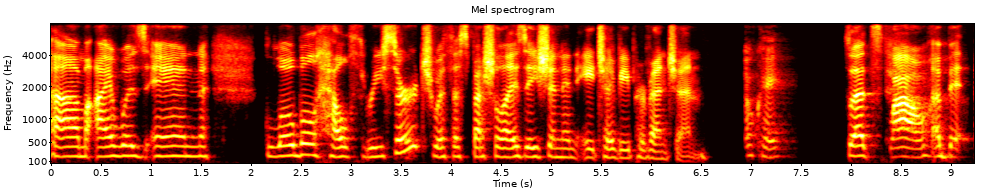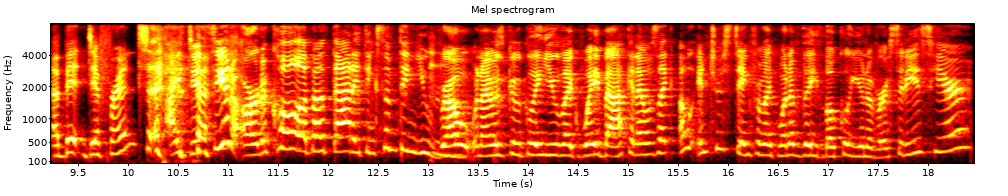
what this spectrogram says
um, I was in global health research with a specialization in HIV prevention. Okay. So that's wow a bit a bit different. I did see an article about that. I think something you wrote when I was googling you like way back, and I was like, oh, interesting, from like one of the local universities here.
